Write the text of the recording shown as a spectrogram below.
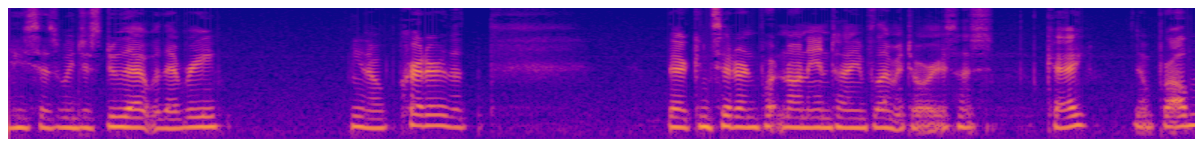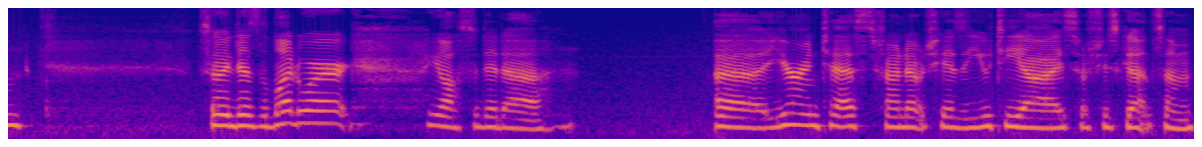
He says we just do that with every, you know, critter that they're considering putting on anti-inflammatories. Okay, no problem. So he does the blood work. He also did a, a urine test, found out she has a UTI, so she's got some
